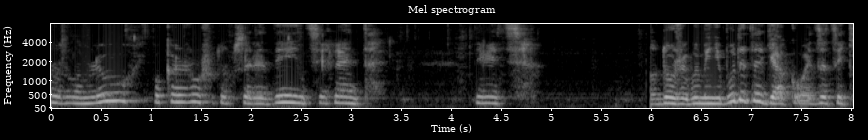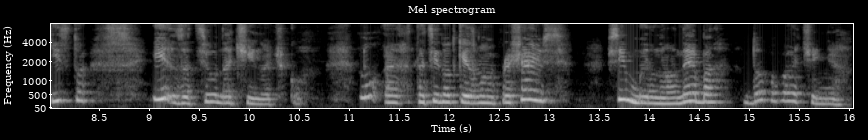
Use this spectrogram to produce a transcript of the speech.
розломлю і покажу, що тут всерединці. Гляньте. Дивіться. Дуже ви мені будете дякувати за це тісто і за цю начиночку. Ну, на ці нотки я з вами прощаюсь. Всім мирного неба. До побачення.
